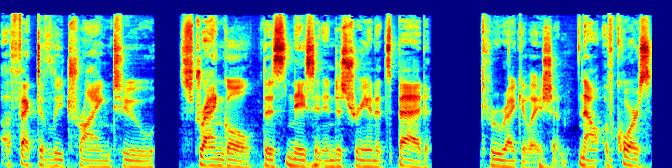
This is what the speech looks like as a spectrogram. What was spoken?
effectively trying to strangle this nascent industry in its bed through regulation. Now, of course,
